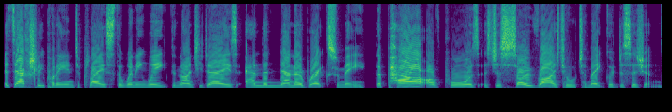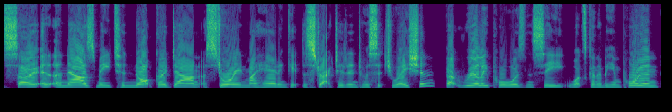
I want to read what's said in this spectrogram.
It's actually putting into place the winning week, the 90 days, and the nano breaks for me. The power of pause is just so vital to make good decisions. So it allows me to not go down a story in my head and get distracted into a situation, but really pause and see what's going to be important,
